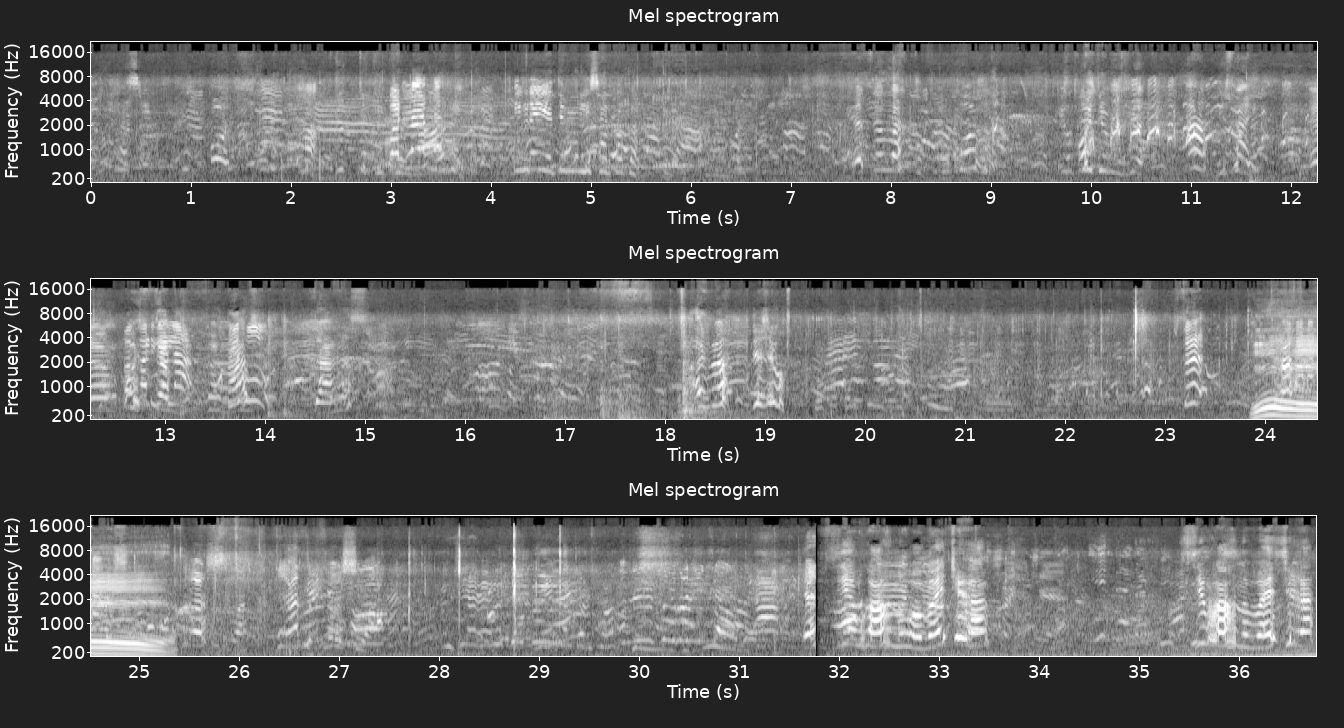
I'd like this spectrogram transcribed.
Tingnan येते मुलीसारखं कर Це Гарного вечора. Всім гарного вечора.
